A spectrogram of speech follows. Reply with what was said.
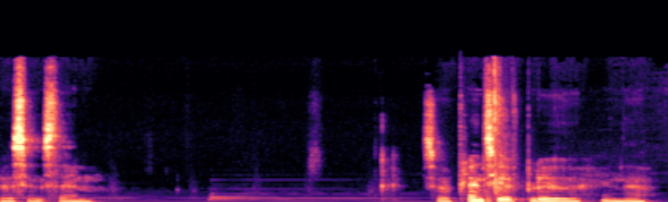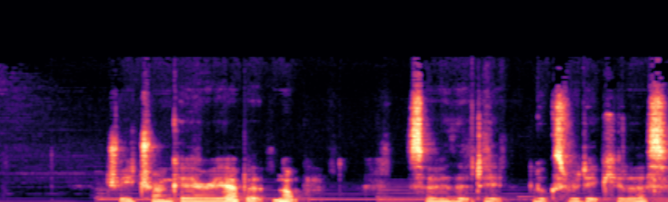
ever since then. So plenty of blue in the tree trunk area, but not so that it looks ridiculous.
